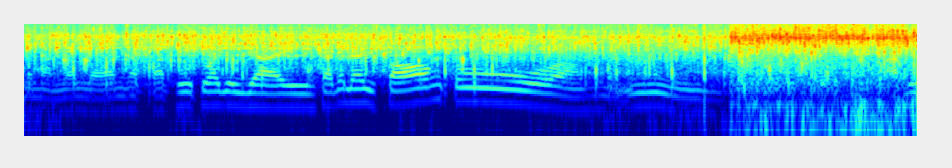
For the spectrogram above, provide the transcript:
น้ำมันร้อนๆครับปลาทู ตัวใหญ่ๆใส่ไปเลยสองตัวมปลาทู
